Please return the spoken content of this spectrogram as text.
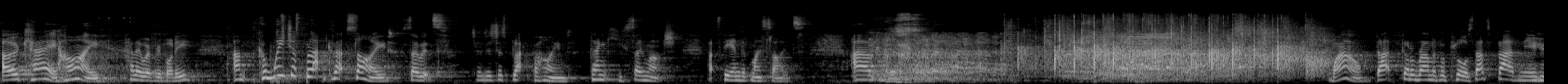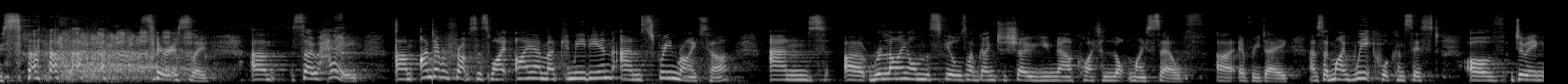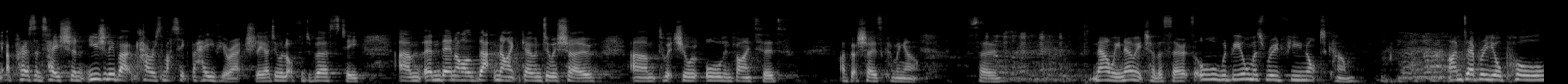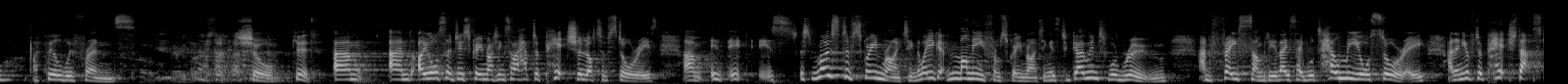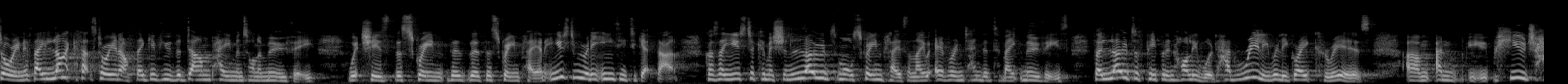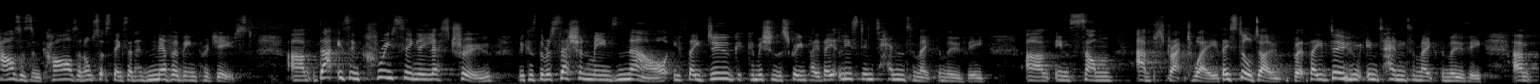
Okay, hi. Hello, everybody. Um, can we just black that slide so it's, so it's just black behind? Thank you so much. That's the end of my slides. Um, wow, that got a round of applause. That's bad news. Seriously. Um, so, hey, um, I'm Deborah Frances White. I am a comedian and screenwriter and uh, rely on the skills I'm going to show you now quite a lot myself uh, every day. And so my week will consist of doing a presentation, usually about charismatic behaviour, actually. I do a lot for diversity. Um, and then I'll that night go and do a show um, to which you're all invited. I've got shows coming up. So now we know each other, sir. It all would be almost rude for you not to come. I'm Deborah, you're Paul. I feel we're friends. Oh, Sure, good. Um, and I also do screenwriting, so I have to pitch a lot of stories. Um, it, it, it's, it's, most of screenwriting, the way you get money from screenwriting is to go into a room and face somebody and they say, well, tell me your story. And then you have to pitch that story. And if they like that story enough, they give you the down payment on a movie, which is the, screen, the, the, the screenplay. And it used to be really easy to get that because they used to commission loads more screenplays than they ever intended to make movies. So loads of people in Hollywood had really, really great careers um, and huge houses and cars and all sorts of things that had never been produced. Um, that is increasingly less true because the recession means now, if they do commission the screenplay, they at least intend to make the movie um, in some abstract way. They still don't, but they do intend to make the movie. Um,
